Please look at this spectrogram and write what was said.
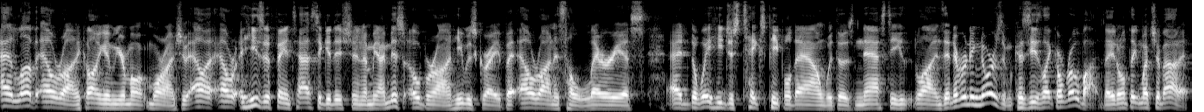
I love Elron, calling him your moron. El, El, he's a fantastic addition. I mean, I miss Oberon; he was great, but Elron is hilarious, and the way he just takes people down with those nasty lines, and everyone ignores him because he's like a robot. They don't think much about it.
